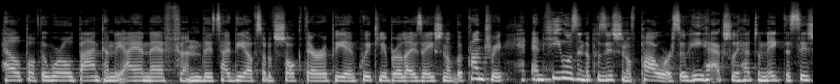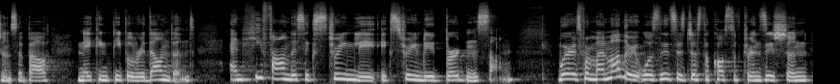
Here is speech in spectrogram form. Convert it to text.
help of the World Bank and the IMF and this idea of sort of shock therapy and quick liberalization of the country. And he was in a position of power, so he actually had to make decisions about making people redundant. And he found this extremely, extremely burdensome. Whereas for my mother, it was this is just the cost of transition.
